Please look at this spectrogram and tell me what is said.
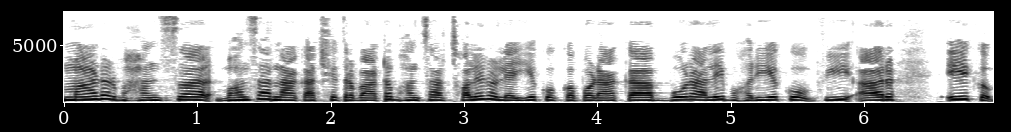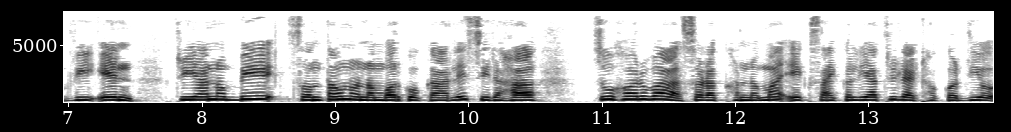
माडर भन्सार नाका क्षेत्रबाट भन्सार छलेर ल्याइएको कपड़ाका बोराले भरिएको भीआर एक भीएन त्रियानब्बे सन्ताउन्न नम्बरको कारले सिराहा चोहरवा सड़क खण्डमा एक साइकल यात्रीलाई ठक्कर दियो।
